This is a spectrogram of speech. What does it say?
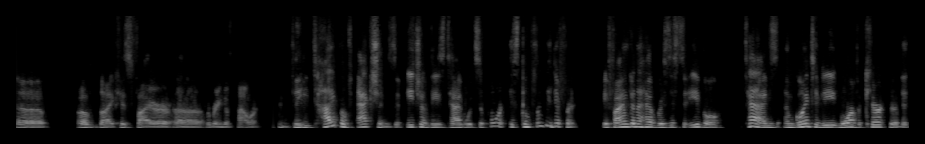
uh, of like his fire uh, ring of power. The type of actions that each of these tag would support is completely different. If I'm going to have resist to evil tags, I'm going to be more of a character that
